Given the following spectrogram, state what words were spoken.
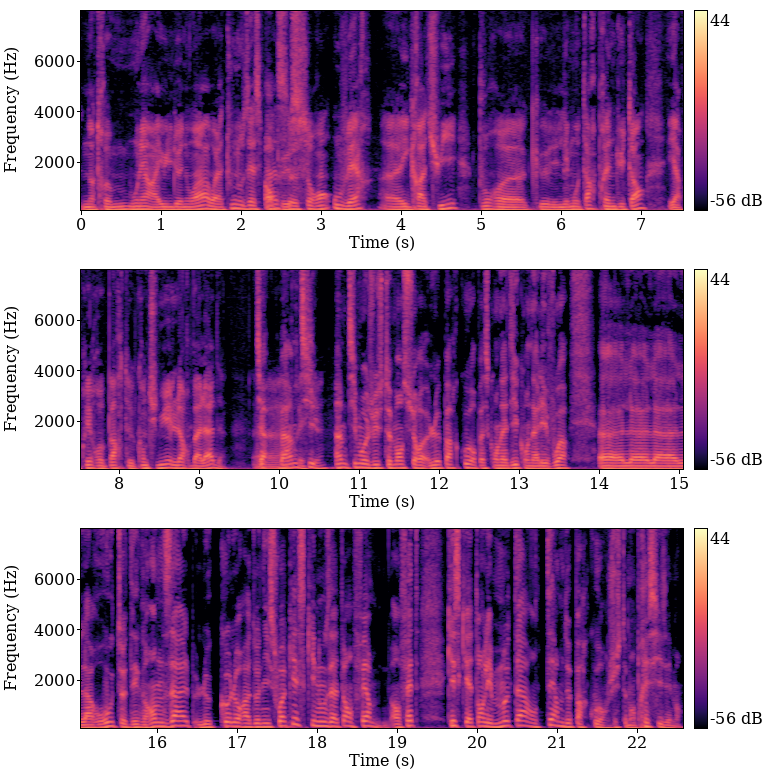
notre moulin à huile de noix. Voilà, tous nos espaces seront ouverts et gratuits pour euh, que les motards prennent du temps et après repartent continuer leur balade. Tiens, Euh, bah, un, petit, un petit mot justement sur le parcours, parce qu'on a dit qu'on allait voir euh, la, la- la route des Grandes Alpes, le Colorado niçois. Qu'est-ce qui nous attend en, ferme, en fait Qu'est-ce qui attend les motards en termes de parcours, justement, précisément?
